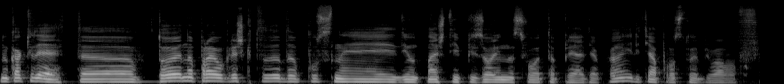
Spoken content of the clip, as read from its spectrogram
Но както да е, той е направил грешката да, пусне един от нашите епизоди на своята приятелка или тя просто е била в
